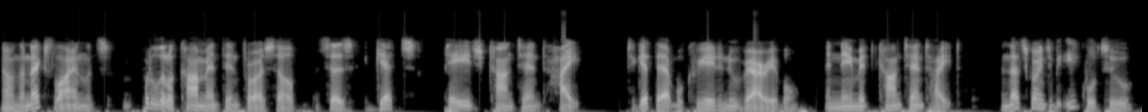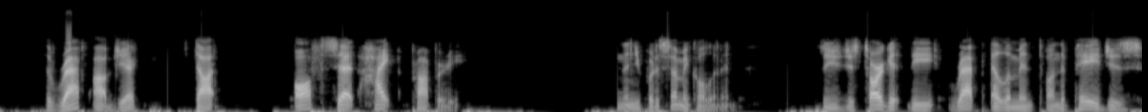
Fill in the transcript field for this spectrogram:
Now in the next line, let's put a little comment in for ourselves. It says gets page content height. To get that, we'll create a new variable and name it content height. And that's going to be equal to the wrap object dot offset height property. And then you put a semicolon in. So you just target the wrap element on the page's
